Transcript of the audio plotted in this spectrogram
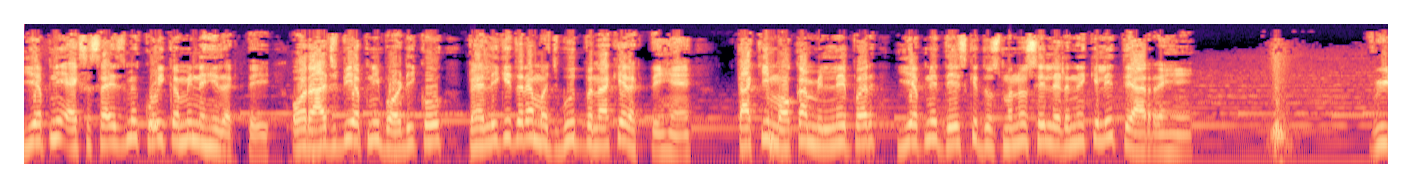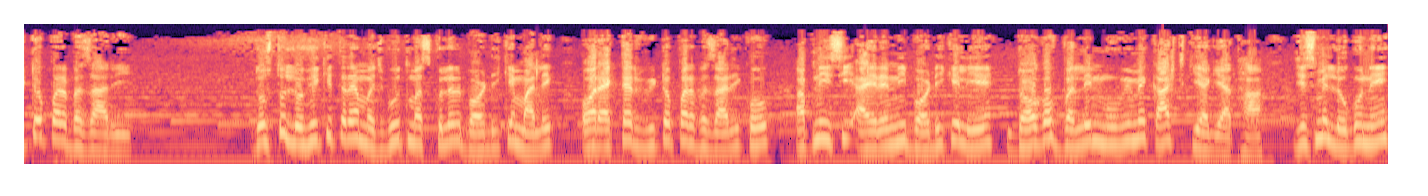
ये अपनी एक्सरसाइज में कोई कमी नहीं रखते। और आज भी अपनी बॉडी को पहले की तरह मज़बूत बना के रखते हैं, ताकि मौका मिलने पर ये अपने देश के दुश्मनों से लड़ने के लिए तैयार रहें। वीटो पर बाजारी। दोस्तों, लोहे की तरह मज़बूत मस्कुलर बॉडी के मालिक और एक्टर वीटो पर बाजारी को अपनी इसी आयरनी बॉडी के लिए डॉग ऑफ़ बर्लिन मूवी में कास्ट किया गया था, जिसमें लोगों ने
